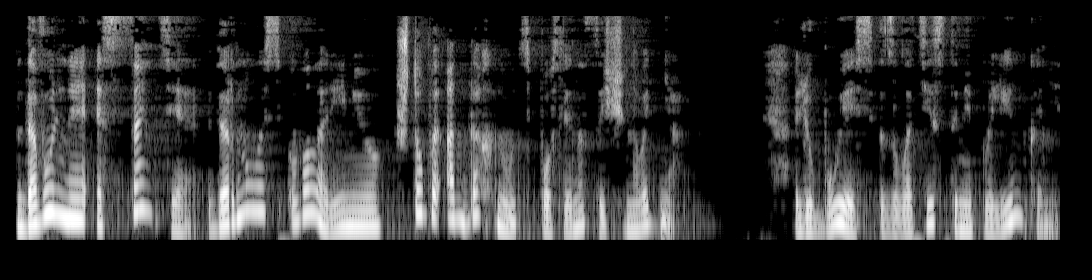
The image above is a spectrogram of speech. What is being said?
Довольная Эссантия вернулась в Валаримию, чтобы отдохнуть после насыщенного дня. Любуясь золотистыми пылинками,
